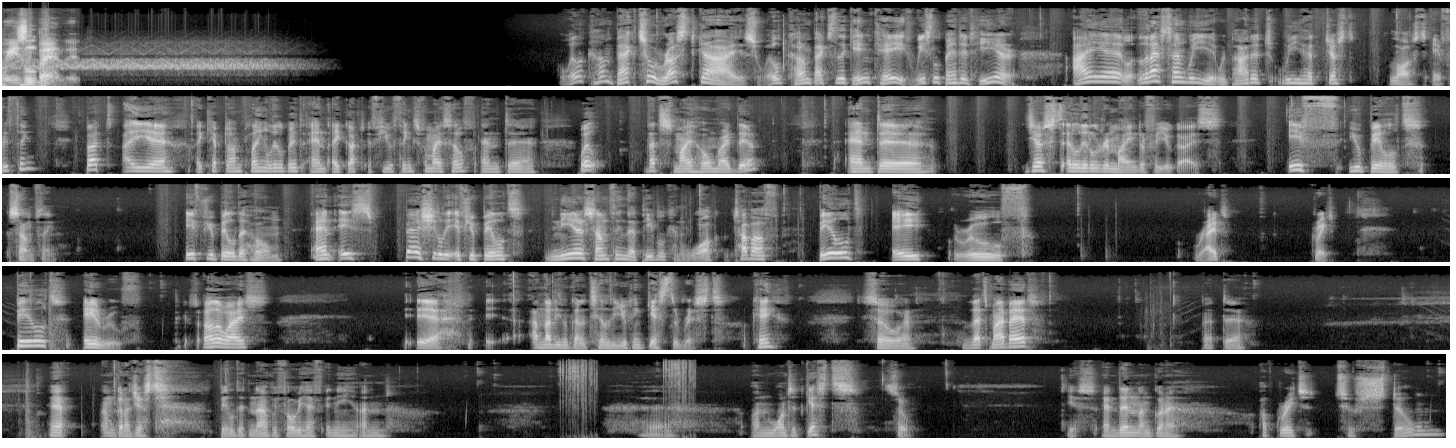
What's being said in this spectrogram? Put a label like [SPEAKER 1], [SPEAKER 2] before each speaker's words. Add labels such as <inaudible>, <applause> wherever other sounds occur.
[SPEAKER 1] Weasel Bandit.
[SPEAKER 2] Welcome back to Rust, guys. Welcome back to the game cave. Weasel Bandit here. I uh, the last time we uh, we parted, we had just lost everything, but I uh, I kept on playing a little bit, and I got a few things for myself, and uh, well, that's my home right there. And uh, just a little reminder for you guys: if you build something, if you build a home, and especially if you build near something that people can walk on top of, build a roof. Right? Great. Build a roof. Because otherwise, yeah, I'm not even gonna tell you, you can guess the rest. Okay? So, uh, that's my bad. But, uh, yeah, I'm gonna just build it now before we have any un uh, unwanted guests. So, yes, and then I'm gonna upgrade to stone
